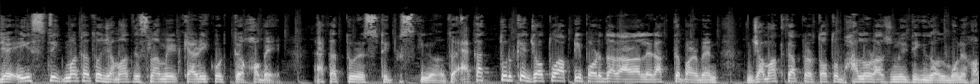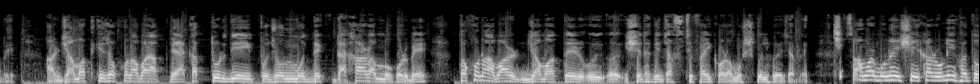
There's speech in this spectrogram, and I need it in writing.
যে এই স্টিগমাটা তো জামাত ইসলামের ক্যারি করতে হবে। একাত্তরের স্টিগমা তো একাত্তরকে যত আপনি পর্দার আড়ালে রাখতে পারবেন জামাতকে আপনার তত ভালো রাজনৈতিক দল মনে হবে। আর জামাতকে যখন আবার আপনি একাত্তর দিয়ে এই প্রজন্ম দেখা আরম্ভ করবে তখন আবার জামাতের সেটাকে জাস্টিফাই করা মুশকিল হয়ে যাবে। আমার মনে হয় সেই কারণেই হয়তো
